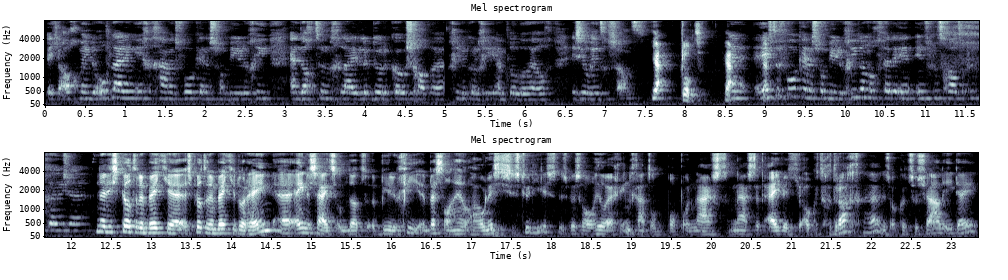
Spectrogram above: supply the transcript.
beetje algemeen de opleiding ingegaan met voorkennis van biologie. En dacht toen geleidelijk door de kooschappen, gynaecologie en global health is heel interessant. Ja, klopt. Ja. En heeft de voorkennis van biologie dan nog verder in- invloed gehad op uw keuze? Nee, die speelt er een beetje, speelt er een beetje doorheen. Eh, enerzijds omdat biologie best wel een heel holistische studie is. Dus best wel heel erg ingaat op, op naast, naast het eiwitje ook het gedrag. Hè, dus ook het sociale idee.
